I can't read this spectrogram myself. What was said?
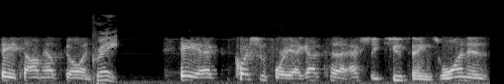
Hey, Tom. How's it going? Great. Hey, a question for you. I got uh, actually two things. One is,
